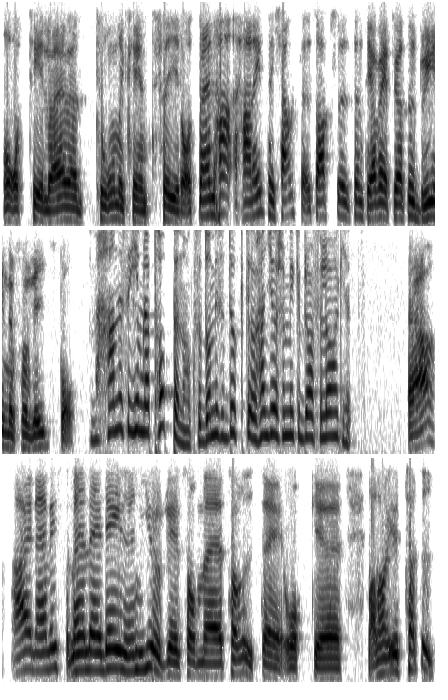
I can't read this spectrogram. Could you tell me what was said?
bra till och även Torneklint friidrott. Men han, han är inte chanslös, absolut inte. Jag vet ju att du brinner för ridsport. Men han är så himla toppen också. De är så duktiga och han gör så mycket bra för laget. Ja, nej, nej visst. Men eh, det är ju en jury som eh, tar ut det och eh, man har ju tagit ut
